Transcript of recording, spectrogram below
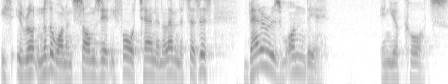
He, he wrote another one in Psalms 84 10 and 11. It says this Better is one day in your courts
